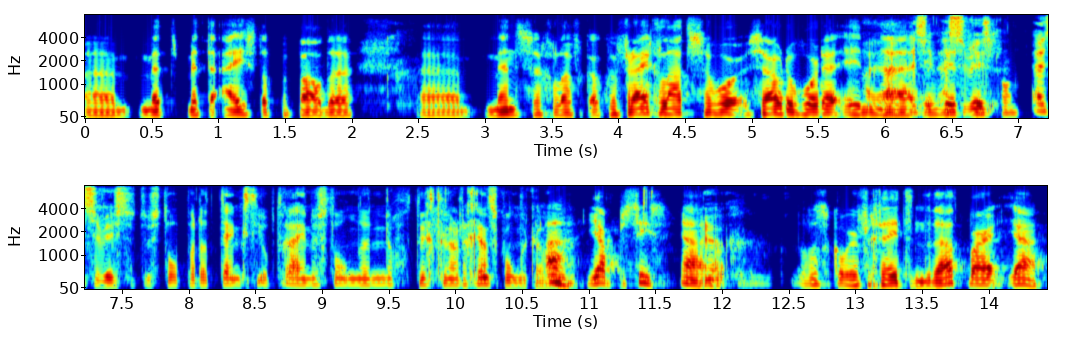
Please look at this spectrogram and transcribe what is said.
um, met, met de eis dat bepaalde uh, mensen, geloof ik, ook weer vrijgelaten zou, zouden worden in, ah ja, uh, in Wit-Rusland. En ze wisten te stoppen dat tanks die op treinen stonden nog dichter naar de grens konden komen. Ah, ja, precies. Ja, ja. Dat was ik alweer vergeten inderdaad. Maar ja,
